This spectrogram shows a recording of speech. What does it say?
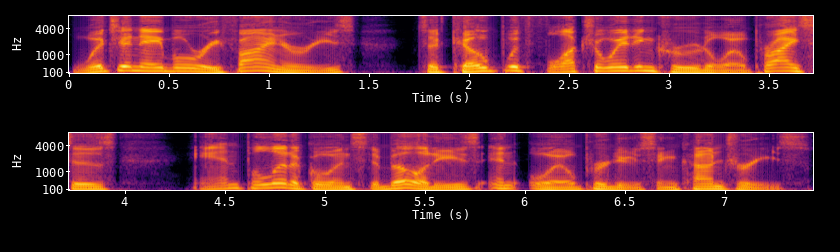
which enable refineries to cope with fluctuating crude oil prices and political instabilities in oil-producing countries.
